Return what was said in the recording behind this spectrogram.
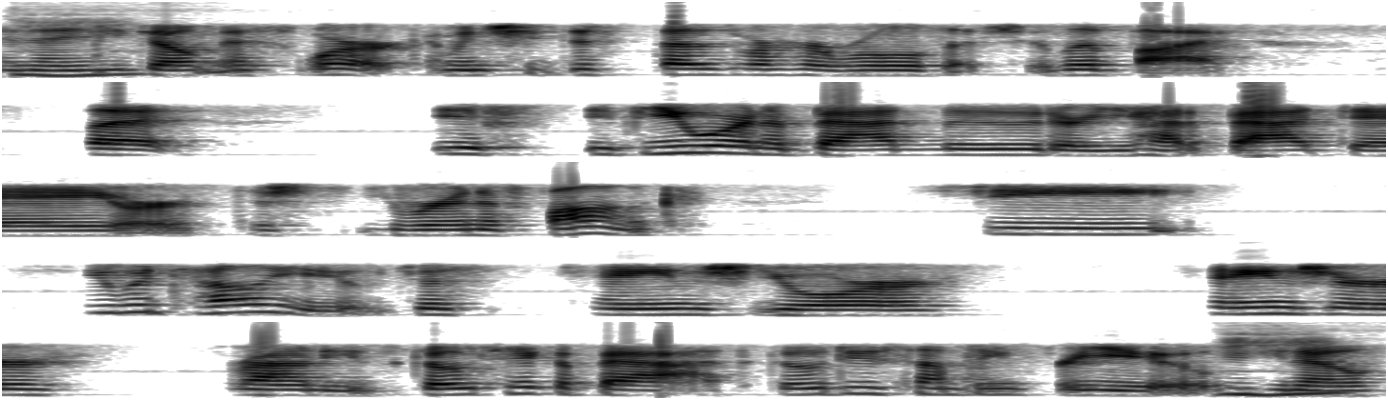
and then you don't miss work. I mean, she just, those were her rules that she lived by. But if, if you were in a bad mood or you had a bad day or just, you were in a funk, she she would tell you just change your change your surroundings go take a bath go do something for you Mhm. you know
